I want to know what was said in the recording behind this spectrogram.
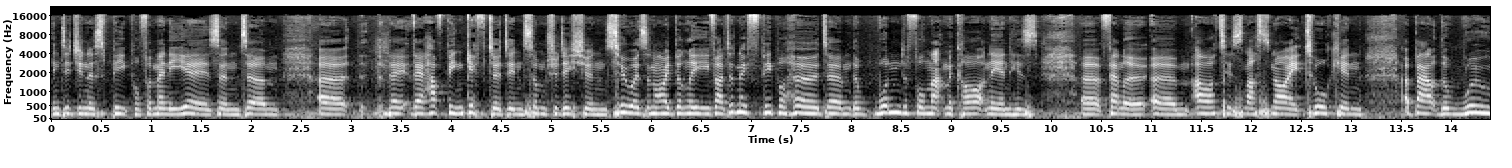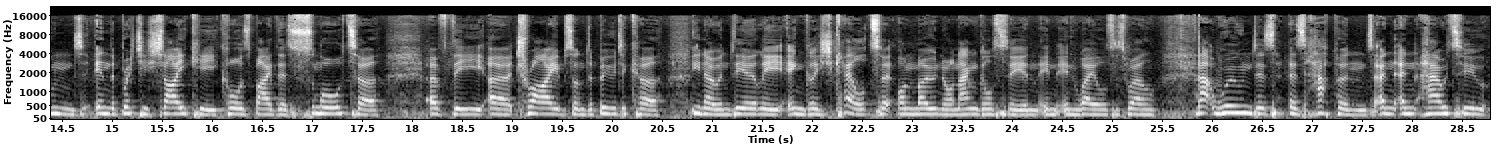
indigenous people for many years, and um, uh, they, they have been gifted in some traditions who us. And I believe, I don't know if people heard um, the wonderful Matt McCartney and his uh, fellow um, artists last night talking about the wound in the British psyche caused by the slaughter of the uh, tribes under Boudica, you know, and the early English Celts on Mona, on Anglesey, in, in, in Wales as well. That wound has, has happened, and, and how to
